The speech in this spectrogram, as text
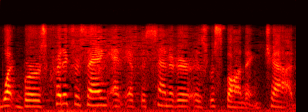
what Burr's critics are saying and if the senator is responding. Chad.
